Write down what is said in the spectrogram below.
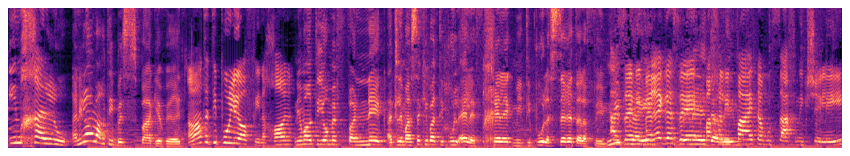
עם חלוק. אני לא אמרתי בספה גברת. אמרת טיפול יופי, נכון? אני אמרתי יום מפנק, את למעשה קיבלת טיפול אלף, חלק מטיפול עשרת אלפים. אז אני נפלאים ברגע זה ונהדרים. מחליפה את המוסכניק שלי.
